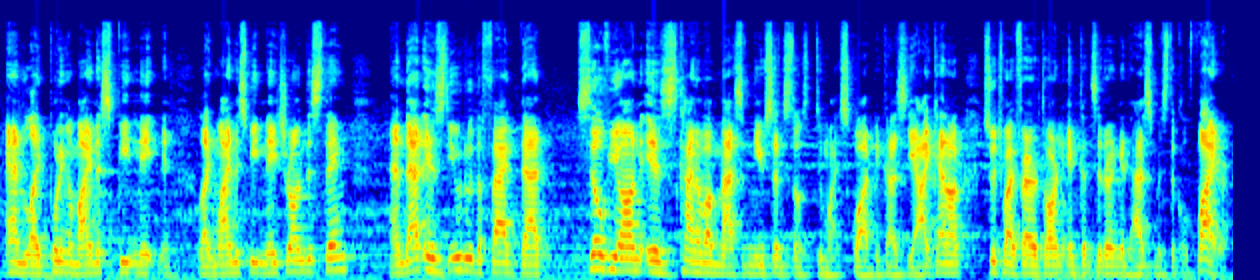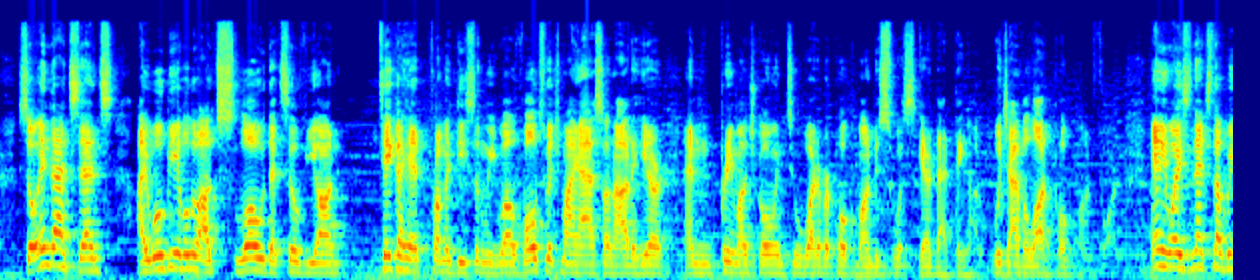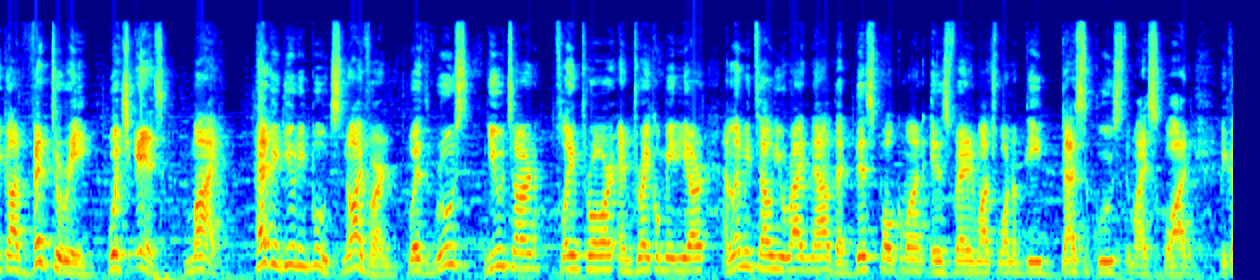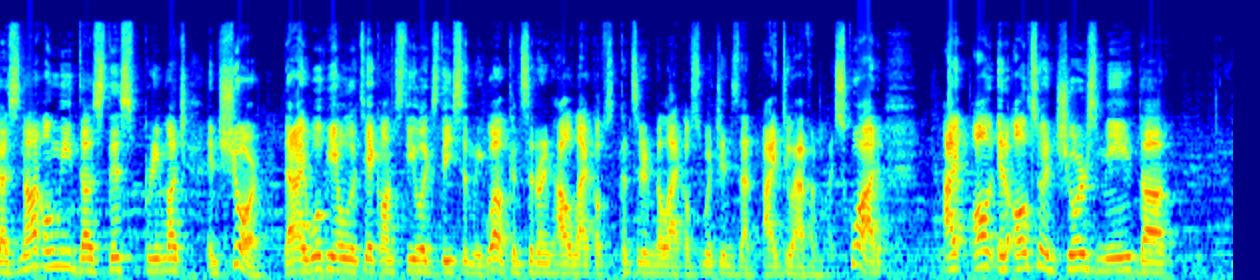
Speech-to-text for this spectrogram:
and like putting a minus speed like minus speed nature on this thing, and that is due to the fact that Sylveon is kind of a massive nuisance to, to, my squad because, yeah, I cannot switch my Ferrothorn in considering it has Mystical Fire. So in that sense, I will be able to outslow that Sylveon, take a hit from it decently well, Volt Switch my ass on out of here, and pretty much go into whatever Pokemon to scare that thing out, which I have a lot of Pokemon for. Anyways, next up we got Victory, which is my Heavy duty boots, Noivern, with Roost, U-Turn, Flamethrower, and Draco Meteor. And let me tell you right now that this Pokemon is very much one of the best glues to my squad. Because not only does this pretty much ensure that I will be able to take on Steelix decently well, considering how lack of considering the lack of switch-ins that I do have on my squad, I all it also ensures me the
